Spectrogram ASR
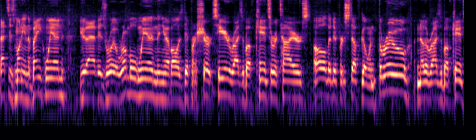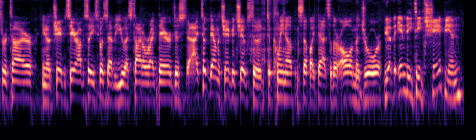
that's his Money in the Bank win. You have his Royal Rumble win. Then you have all his different shirts here. Rise Above Cancer attires. All the different stuff going through. Another Rise Above Cancer attire. You know, the champions here. Obviously, he's supposed to have the U.S. title right there. Just, I took down the championships to, to clean up and stuff like that. So they're all in the drawer. You have the MDT champion,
